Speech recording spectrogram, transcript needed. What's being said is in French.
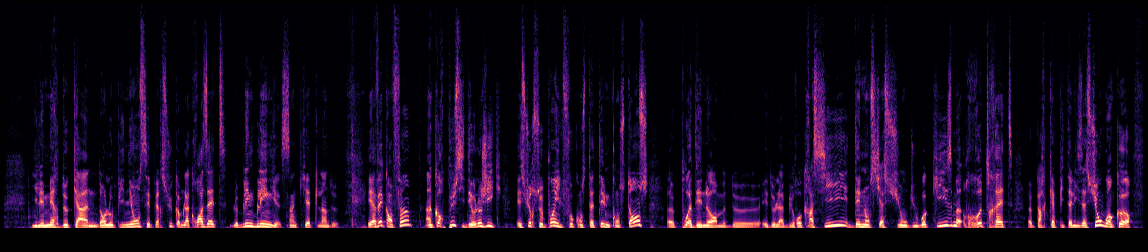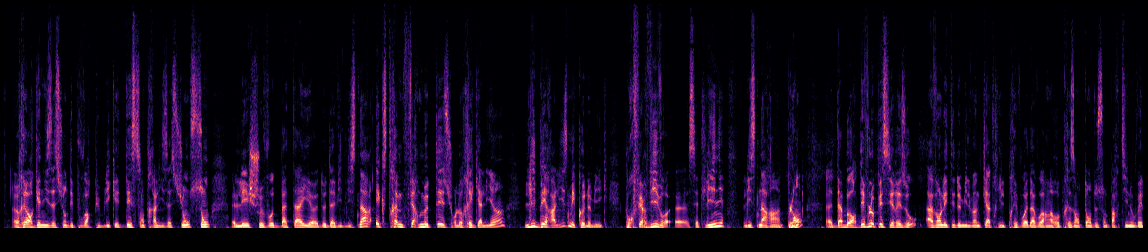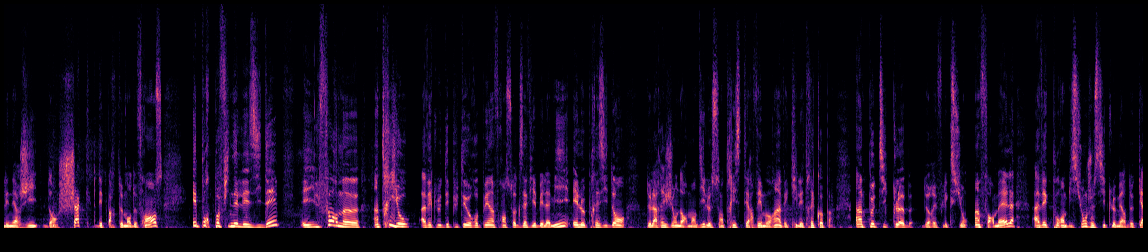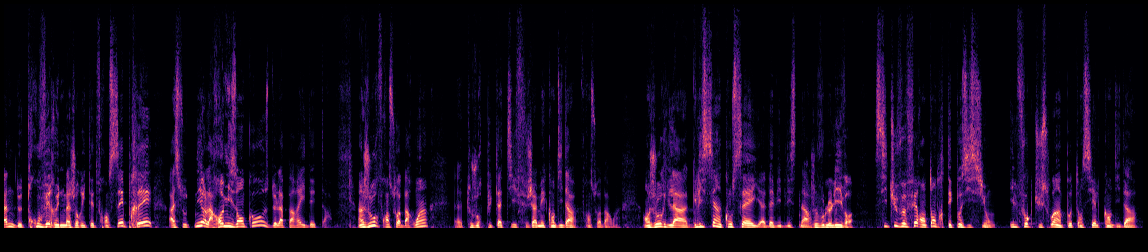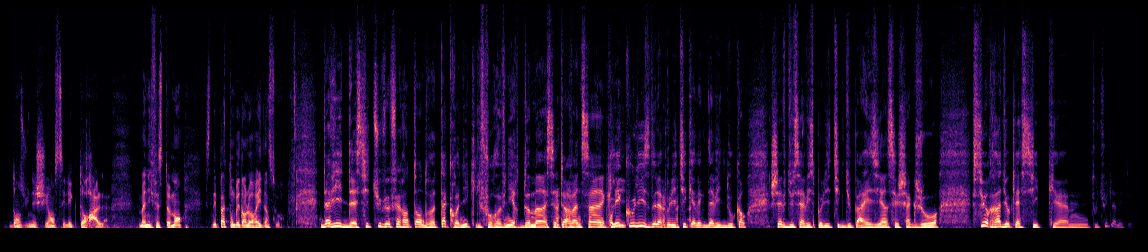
Il est maire de Cannes. Dans l'opinion, c'est perçu comme la croisette, le bling-bling, s'inquiète l'un d'eux. Et avec enfin un corpus idéologique. Et sur ce point, il faut constater une constance, euh, poids des normes de, et de la bureaucratie, dénonciation du wokisme, retraite euh, par capitalisation ou encore réorganisation des pouvoirs publics et décentralisation sont les chevaux de bataille de David Lisnard. Extrême fermeté sur le régalien, libéralisme économique. Pour faire vivre euh, cette ligne, Lisnard a un plan. Euh, D'abord, développer ses réseaux. Avant l'été 2024, il prévoit d'avoir un représentant de son parti Nouvelle Énergie dans chaque département de France. Et pour peaufiner les idées, et il forme euh, un trio avec le député européen François-Xavier Bellamy et le président de la région Normandie, le centriste Hervé Morin, avec qui il est très copain. Un petit club de réflexion informelle, avec pour ambition, je cite le maire de Cannes, de trouver une majorité de Français prêts à soutenir la remise en cause de l'appareil d'État. Un jour, François Barouin, euh, toujours putatif, jamais candidat, François Barouin, un jour, il a glissé un conseil à David Lisnard, je vous le livre. Si tu veux faire entendre tes positions, il faut que tu sois un potentiel candidat dans une échéance électorale. Manifestement, ce n'est pas tombé dans l'oreille d'un sourd. David, si tu veux faire entendre ta chronique, il faut revenir demain à 7h25. promis. Les coulisses de la politique avec David Doucan, chef du service politique du Parisien, c'est chaque jour sur Radio Classique. Euh, tout de suite la météo.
